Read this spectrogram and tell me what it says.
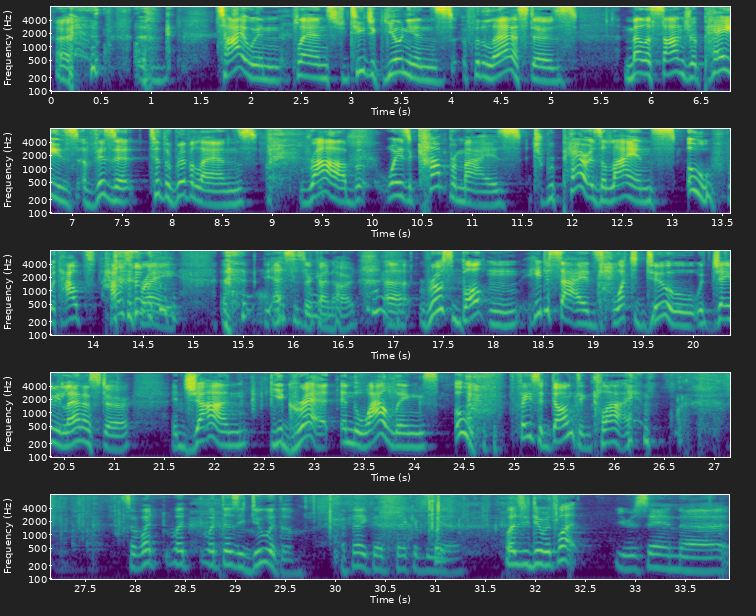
All right. Tywin plans strategic unions for the Lannisters. Melisandre pays a visit to the Riverlands. Robb weighs a compromise to repair his alliance. Ooh, with House, House Frey. the S's are kind of hard. Uh, Roose Bolton, he decides what to do with Jaime Lannister. And Jon Ygritte and the Wildlings, ooh, face a daunting climb. So what what what does he do with them? I feel like that that could be a. what does he do with what? You were saying uh,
